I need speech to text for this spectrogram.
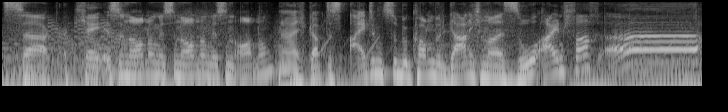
Zack. Okay, ist in Ordnung, ist in Ordnung, ist in Ordnung. Ja, ich glaube, das Item zu bekommen wird gar nicht mal so einfach. Ah.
